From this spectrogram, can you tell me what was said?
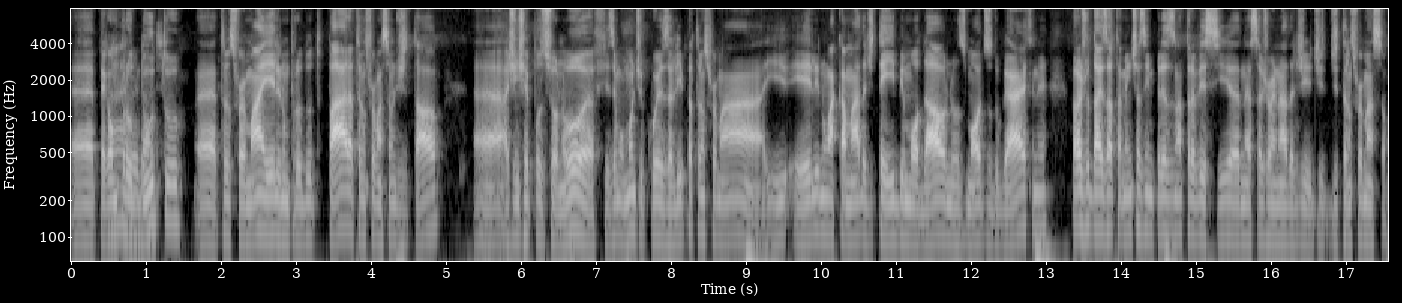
é, pegar um ah, é produto, é, transformar ele num produto para transformação digital. Uh, a gente reposicionou, fizemos um monte de coisa ali para transformar ele numa camada de TI bimodal nos modos do Gartner, para ajudar exatamente as empresas na travessia nessa jornada de, de, de transformação.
